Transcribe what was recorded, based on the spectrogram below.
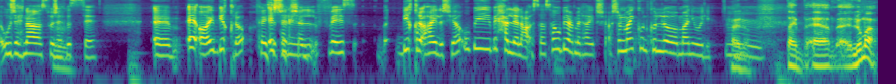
وجه ناس وجه بسة. AI بيقرأ إيش. ال face بيقرأ هاي الأشياء وبيحلل على أساسها وبيعمل هاي الأشياء عشان ما يكون كله manually حلو. طيب آه، لما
